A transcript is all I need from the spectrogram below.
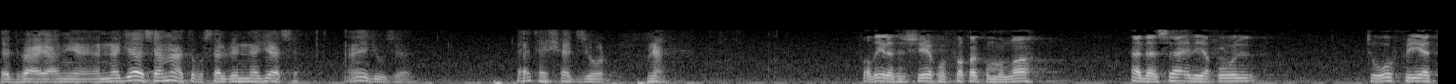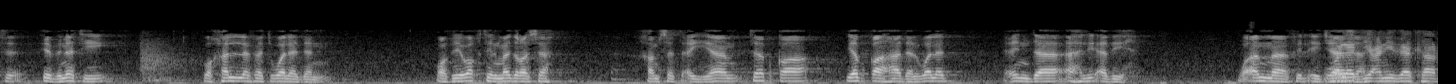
تدفع يعني النجاسة ما تغسل بالنجاسة. ما يجوز هذا. لا تشهد زور. نعم. فضيلة الشيخ وفقكم الله هذا سائل يقول توفيت ابنتي وخلفت ولدا وفي وقت المدرسة خمسة أيام تبقى يبقى هذا الولد عند أهل أبيه. وأما في الإجازة ولد يعني ذكر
